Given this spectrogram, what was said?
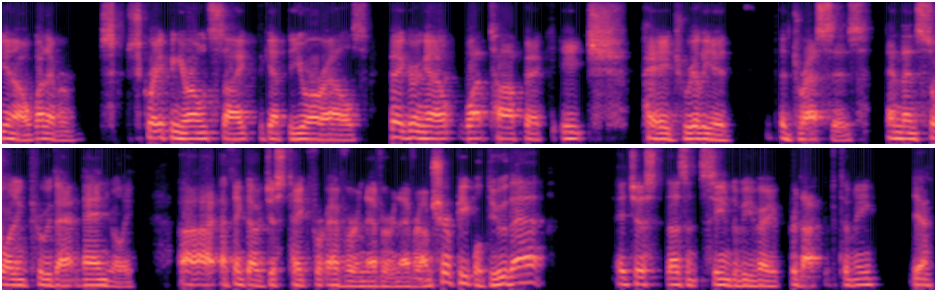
you know, whatever, s- scraping your own site to get the URLs, figuring out what topic each page really ad- addresses, and then sorting through that manually. Uh, I think that would just take forever and ever and ever. I'm sure people do that, it just doesn't seem to be very productive to me. Yeah,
